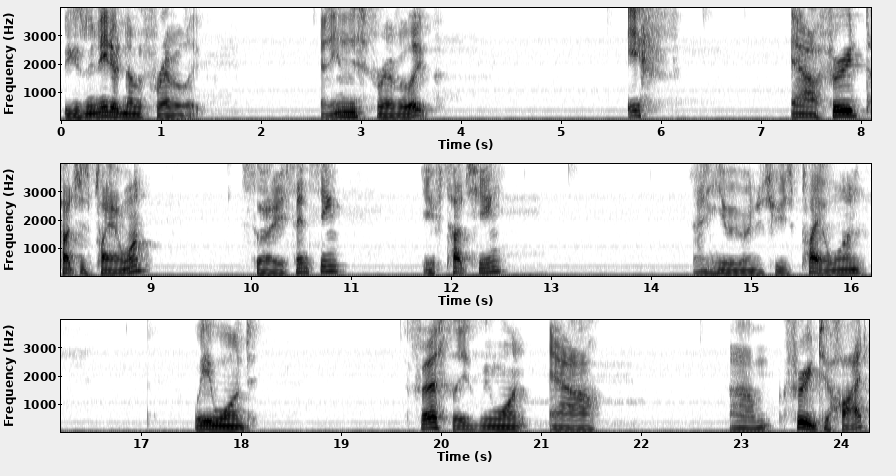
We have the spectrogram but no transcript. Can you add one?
because we need another forever loop. And in this forever loop, if our food touches player one, so sensing, if touching, and here we're going to choose player one, we want, firstly, we want our um, food to hide,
